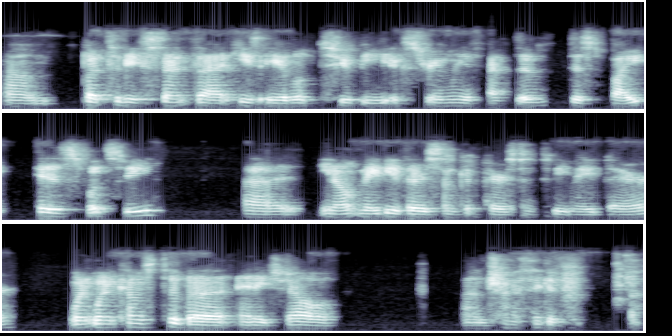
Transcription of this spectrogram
Um, but to the extent that he's able to be extremely effective despite his foot speed, uh, you know, maybe there's some comparison to be made there. When, when it comes to the NHL, I'm trying to think of, of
